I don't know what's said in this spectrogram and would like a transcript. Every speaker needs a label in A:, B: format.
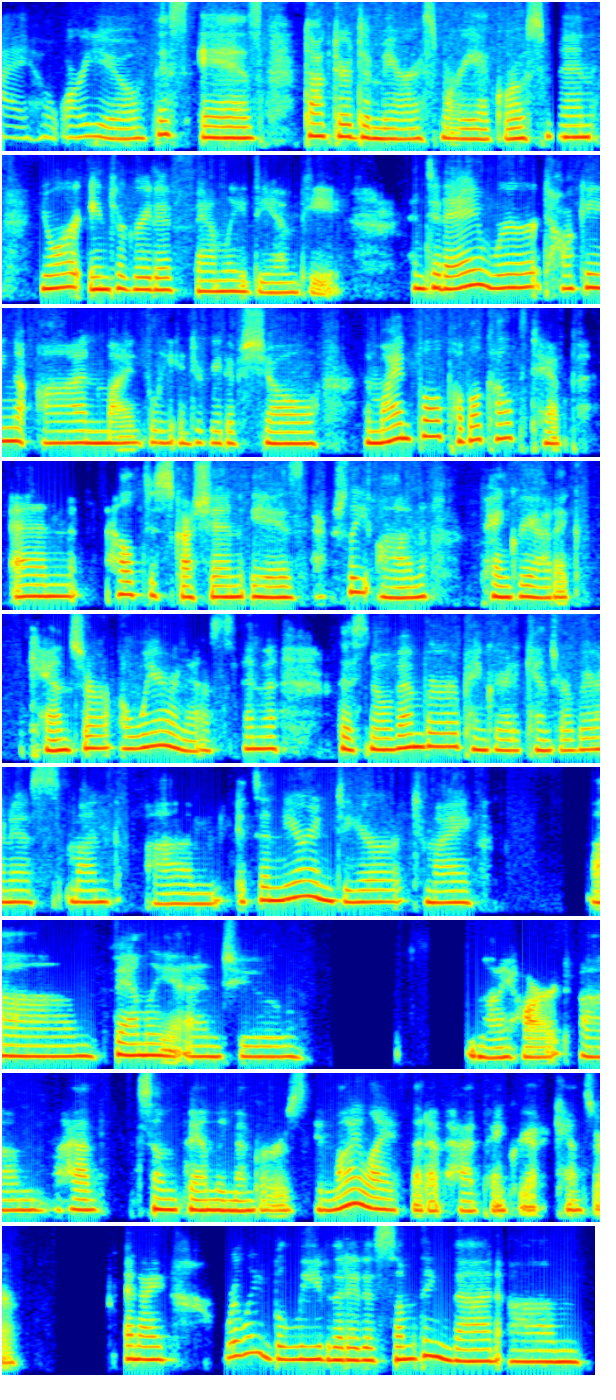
A: Hi, how are you? This is Dr. Damaris Maria Grossman, your integrative family DNP. And today we're talking on Mindfully Integrative Show. The Mindful Public Health Tip and Health discussion is actually on pancreatic cancer awareness. And this November, Pancreatic Cancer Awareness Month, um, it's a near and dear to my um, family and to my heart. Um, I have some family members in my life that have had pancreatic cancer. And I really believe that it is something that um,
